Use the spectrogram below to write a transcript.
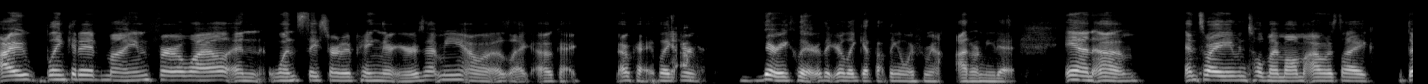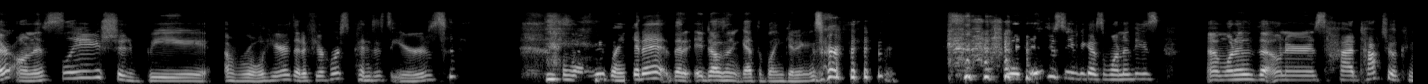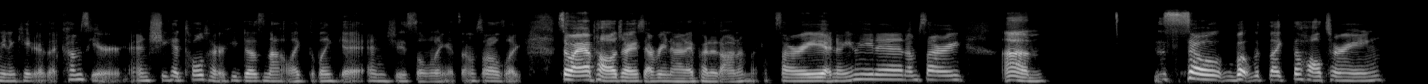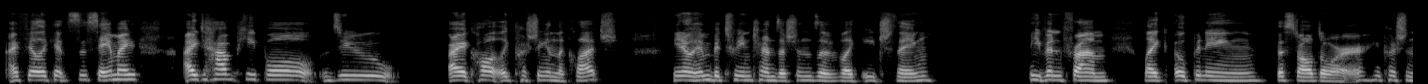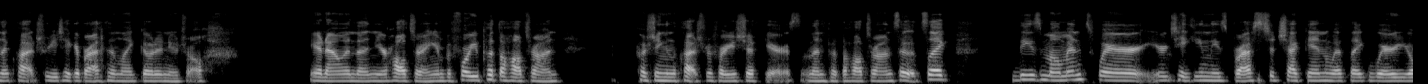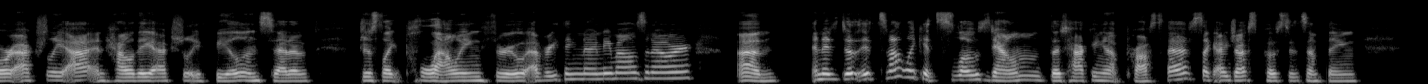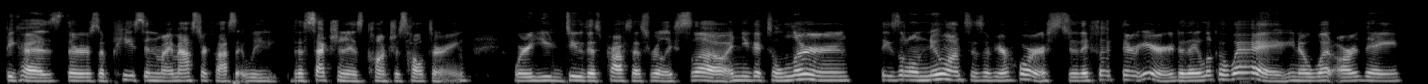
I blanketed mine for a while and once they started paying their ears at me, I was like, okay. Okay, like yeah. you're very clear that you're like get that thing away from me. I don't need it. And um and so I even told my mom I was like there honestly should be a rule here that if your horse pins its ears when we blanket it, that it doesn't get the blanketing service. it's interesting because one of these um, one of the owners had talked to a communicator that comes here and she had told her he does not like the blanket and she still blankets him. So I was like, so I apologize every night I put it on. I'm like, I'm sorry. I know you hate it. I'm sorry. Um, so, but with like the haltering, I feel like it's the same. I I have people do I call it like pushing in the clutch, you know, in between transitions of like each thing. Even from like opening the stall door, you push in the clutch where you take a breath and like go to neutral, you know, and then you're haltering. And before you put the halter on, pushing in the clutch before you shift gears and then put the halter on. So it's like these moments where you're taking these breaths to check in with like where you're actually at and how they actually feel instead of just like plowing through everything 90 miles an hour. Um and it does it's not like it slows down the tacking up process. Like i just posted something because there's a piece in my masterclass that we the section is conscious haltering where you do this process really slow and you get to learn these little nuances of your horse do they flick their ear? Do they look away? You know what are they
